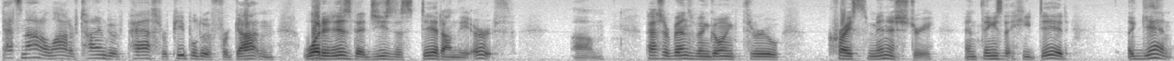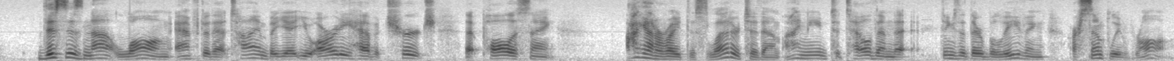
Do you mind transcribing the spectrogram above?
that's not a lot of time to have passed for people to have forgotten what it is that Jesus did on the earth. Um, Pastor Ben's been going through Christ's ministry and things that he did. Again, this is not long after that time, but yet you already have a church that Paul is saying, I got to write this letter to them. I need to tell them that things that they're believing are simply wrong.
